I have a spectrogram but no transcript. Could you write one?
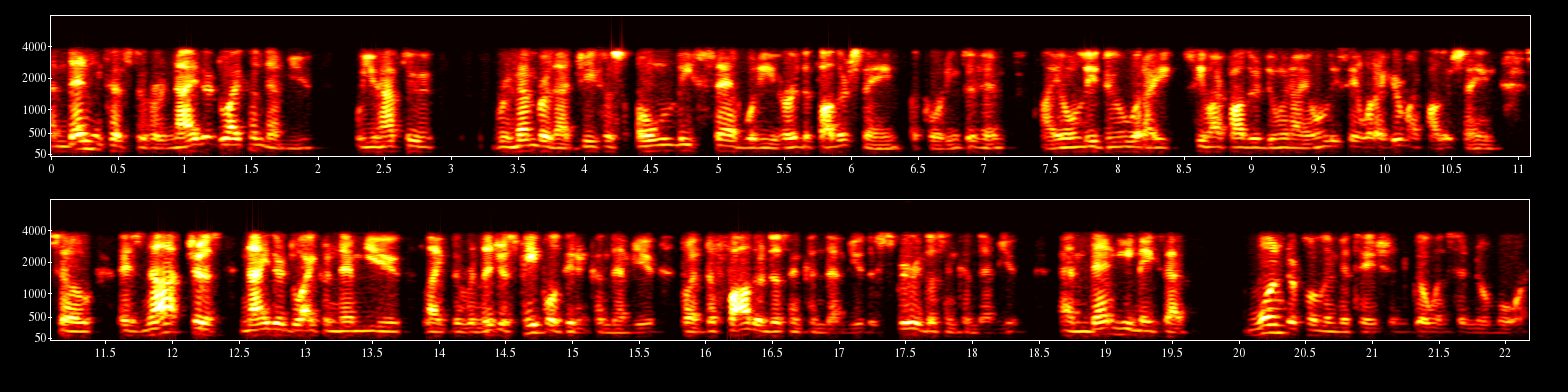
And then he says to her, Neither do I condemn you. Well, you have to remember that Jesus only said what he heard the Father saying, according to him. I only do what I see my Father doing. I only say what I hear my Father saying. So it's not just neither do I condemn you like the religious people didn't condemn you, but the Father doesn't condemn you. The Spirit doesn't condemn you. And then he makes that wonderful invitation go and sin no more.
